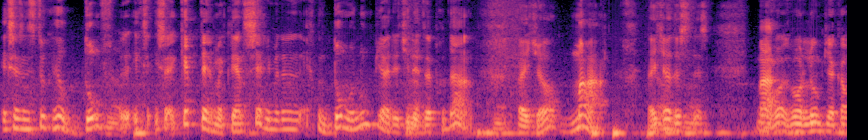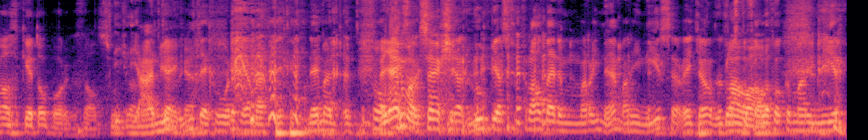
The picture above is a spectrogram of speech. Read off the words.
Ik zeg, het is natuurlijk heel dom. Ik, ik, heb tegen mijn cliënten zeg, je bent echt een domme lumpia dat je dit hebt gedaan. Weet je wel? Maar, weet je, dus... dus maar, het woord lumpia kan wel verkeerd op worden gevuld. Dus ja, nu, nu, tegenwoordig. Ja, maar, nee, maar het, maar jij mag zeggen. Ja, lumpia's, vooral bij de marine, hè, mariniers. Weet je wel, dat was toevallig ook een marinier.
